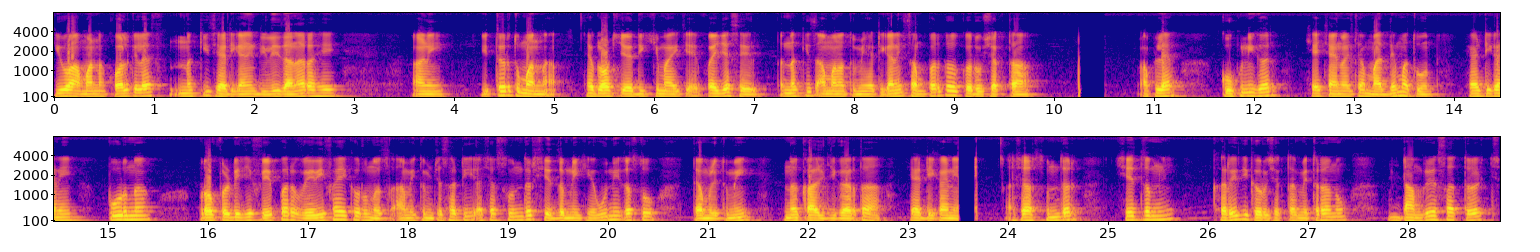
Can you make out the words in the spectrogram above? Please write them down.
किंवा आम्हाला कॉल केल्यास नक्कीच या ठिकाणी दिली जाणार आहे. आणि इतर तुम्हाला या प्लॉटची अधिकची माहिती पाहिजे असेल तर नक्कीच आम्हाला तुम्ही या ठिकाणी संपर्क करू शकता. आपल्या कोकणी घर ह्या चॅनलच्या माध्यमातून ह्या ठिकाणी पूर्ण प्रॉपर्टीचे पेपर व्हेरीफाय करूनच आम्ही तुमच्यासाठी अशा सुंदर शेतजमिनी घेऊन येत असतो. त्यामुळे तुम्ही न काळजी करता. या ठिकाणी अशा सुंदर शेतजमिनी खरेदी करू शकता मित्रांनो. डांबरी असा टच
